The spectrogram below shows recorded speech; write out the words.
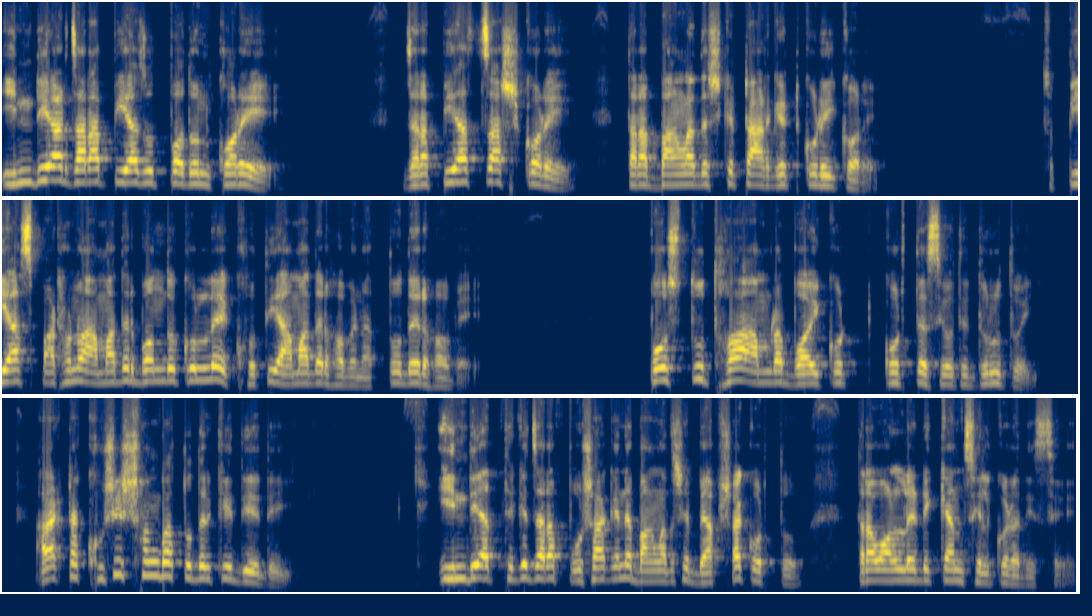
ইন্ডিয়ার যারা পেঁয়াজ উৎপাদন করে, যারা পেঁয়াজ চাষ করে, তারা বাংলাদেশকে টার্গেট করেই করে। তো পেঁয়াজ পাঠানো আমাদের বন্ধ করলে ক্ষতি আমাদের হবে না, তোদের হবে। প্রস্তুত হ, আমরা বয়কট করতেছি অতি দ্রুতই। আর একটা খুশির সংবাদ তোদেরকে দিয়ে দেই। ইন্ডিয়ার থেকে যারা পোশাক এনে বাংলাদেশে ব্যবসা করতো, তারা অলরেডি ক্যান্সেল করে দিছে।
